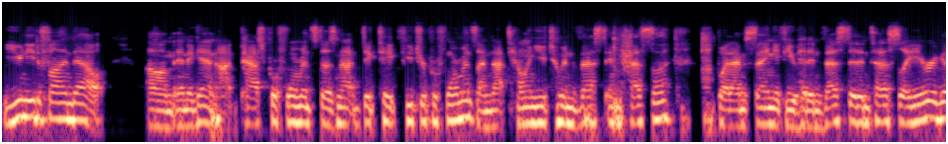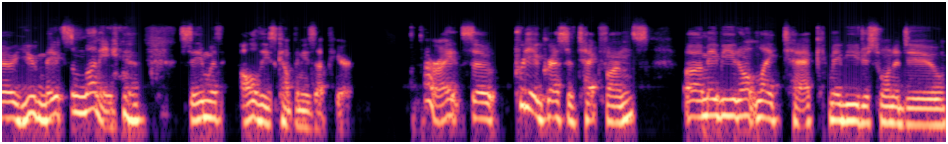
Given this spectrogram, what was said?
you need to find out. Um, and again, past performance does not dictate future performance. I'm not telling you to invest in Tesla, but I'm saying if you had invested in Tesla a year ago, you made some money. Same with all these companies up here. All right, so pretty aggressive tech funds. Uh, maybe you don't like tech. Maybe you just want to do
